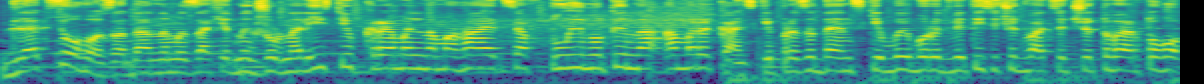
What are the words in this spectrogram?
Для цього, за даними західних журналістів, Кремль намагається вплинути на американські президентські вибори 2024-го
